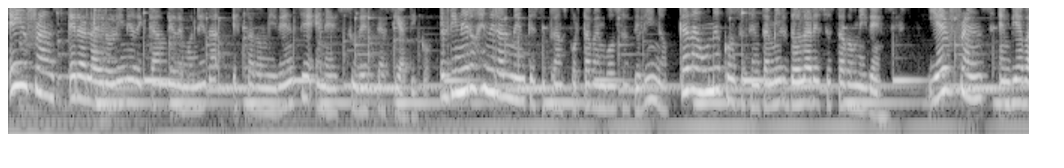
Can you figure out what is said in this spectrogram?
Air France era la aerolínea de cambio de moneda estadounidense en el sudeste asiático. El dinero generalmente se transportaba en bolsas de lino, cada una con 60 mil dólares estadounidenses y Air France enviaba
